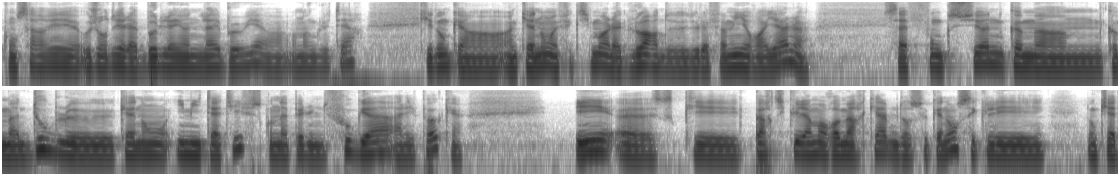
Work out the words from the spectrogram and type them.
conservé aujourd'hui à la Bodleian Library en, Angleterre, qui est donc un, canon effectivement à la gloire de, de la famille royale ça fonctionne comme un, comme un double canon imitatif, ce qu'on appelle une fuga à l'époque. Et euh, ce qui est particulièrement remarquable dans ce canon, c'est que les donc il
